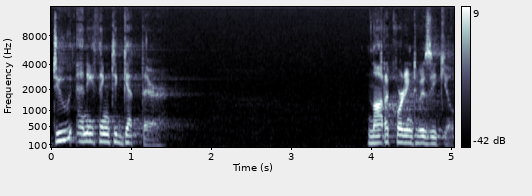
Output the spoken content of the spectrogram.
do anything to get there? Not according to Ezekiel.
